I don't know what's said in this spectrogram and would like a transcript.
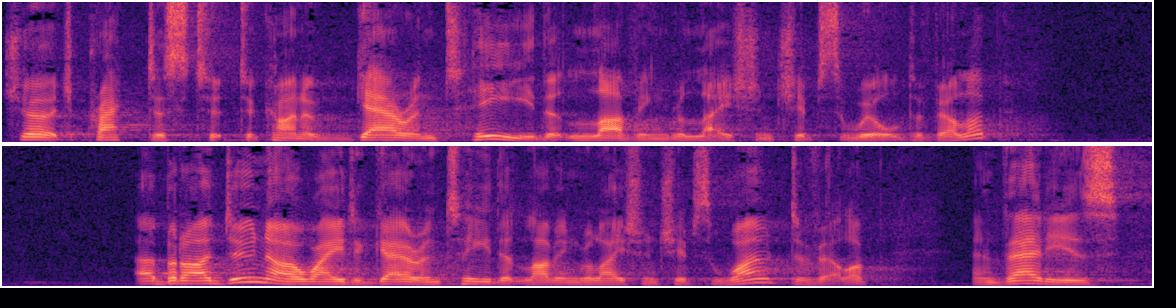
church practice to, to kind of guarantee that loving relationships will develop. Uh, but I do know a way to guarantee that loving relationships won't develop, and that is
